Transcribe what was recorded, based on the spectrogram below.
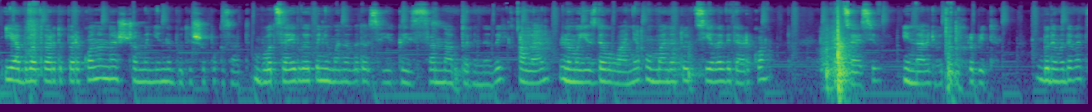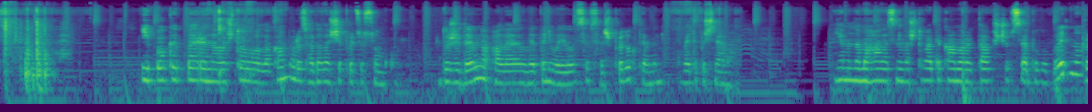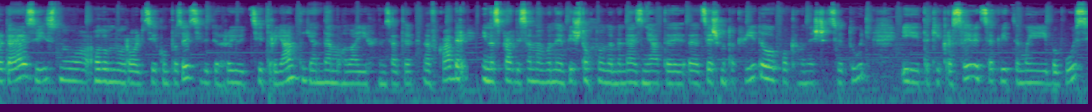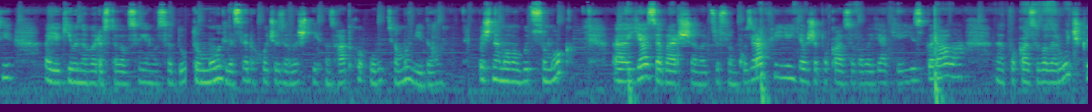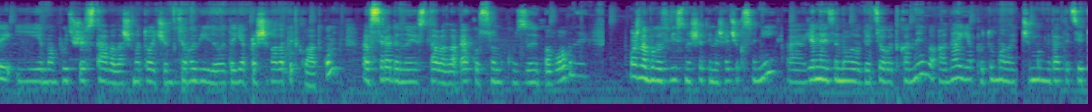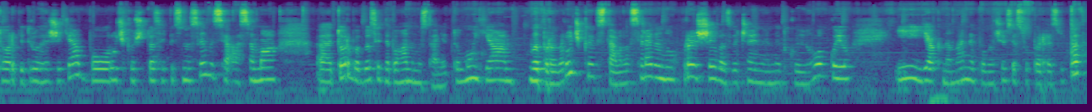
І я була твердо переконана, що мені не буде що показати. Бо цей липень у мене видався якийсь занадто лінивий. Але на моє здивування, у мене тут ціле відерко процесів і навіть готових робіт. Будемо дивитися. І поки переналаштовувала камеру, згадала ще про цю сумку. Дуже дивно, але липень виявився все ж продуктивним. Давайте почнемо. Я намагалася налаштувати камеру так, щоб все було видно. Проте, звісно, головну роль в цій композиції відіграють ці троянди. Я не могла їх не взяти в кадр, і насправді саме вони підштовхнули мене зняти е, цей шматок відео, поки вони ще цвітуть. І такі красиві це квіти моєї бабусі, е, які вона виростила в своєму саду. Тому для себе хочу залишити їх на згадку у цьому відео. Почнемо, мабуть, сумок. Е, Я завершила цю сумку з рафії, я вже показувала, як я її збирала, е, показувала ручки і, мабуть, вже вставила шматочок цього відео, де я пришивала підкладку. Е, Всередину я ставила еко-сумку з бавовни. Можна було, звісно, шити мішечок самій. Е, Я навіть замовила для цього тканину, але я подумала, чому не дати цій торбі друге життя, бо ручки вже досить підсносилися, а сама е, торба в досить непоганому стані. Тому я випорола ручки, вставила всередину, пришила звичайною ниткою і голкою. І, як на мене, получився супер результат.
